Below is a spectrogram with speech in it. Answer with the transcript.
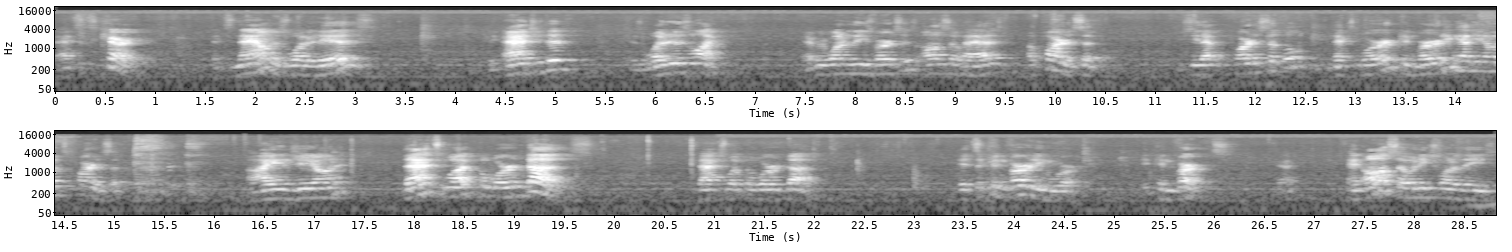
That's its character. Its noun is what it is. The adjective is what it is like. Every one of these verses also has a participle. You see that participle? Next word, converting. How do you know it's a participle? ing on it. That's what the word does. That's what the word does. It's a converting word. It converts. Okay? And also in each one of these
